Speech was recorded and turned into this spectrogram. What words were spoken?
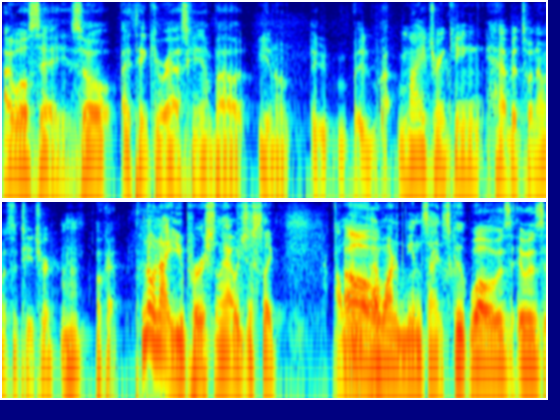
I will say. So I think you're asking about you know my drinking habits when I was a teacher. Mm-hmm. Okay. No, not you personally. I was just like, I wanted, Oh. I wanted the inside scoop. Well, it was it was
